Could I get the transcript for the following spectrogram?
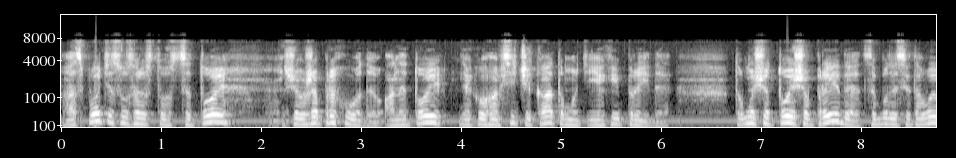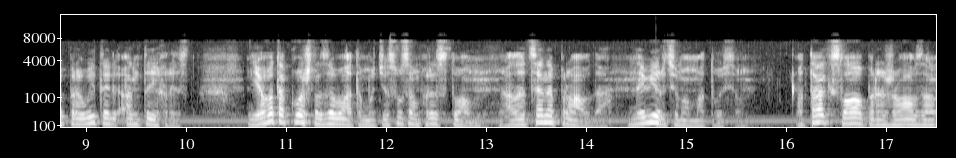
Господь Ісус Христос це той, що вже приходив, а не той, якого всі чекатимуть і який прийде. Тому що той, що прийде, це буде світовий правитель Антихрист. Його також називатимуть Ісусом Христом, але це неправда. Не вір цьому, матусю. Отак Слава переживав за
